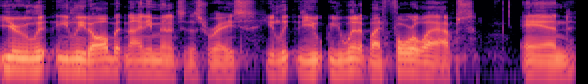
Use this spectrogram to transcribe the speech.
you you lead all but 90 minutes of this race. You you you win it by four laps, and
